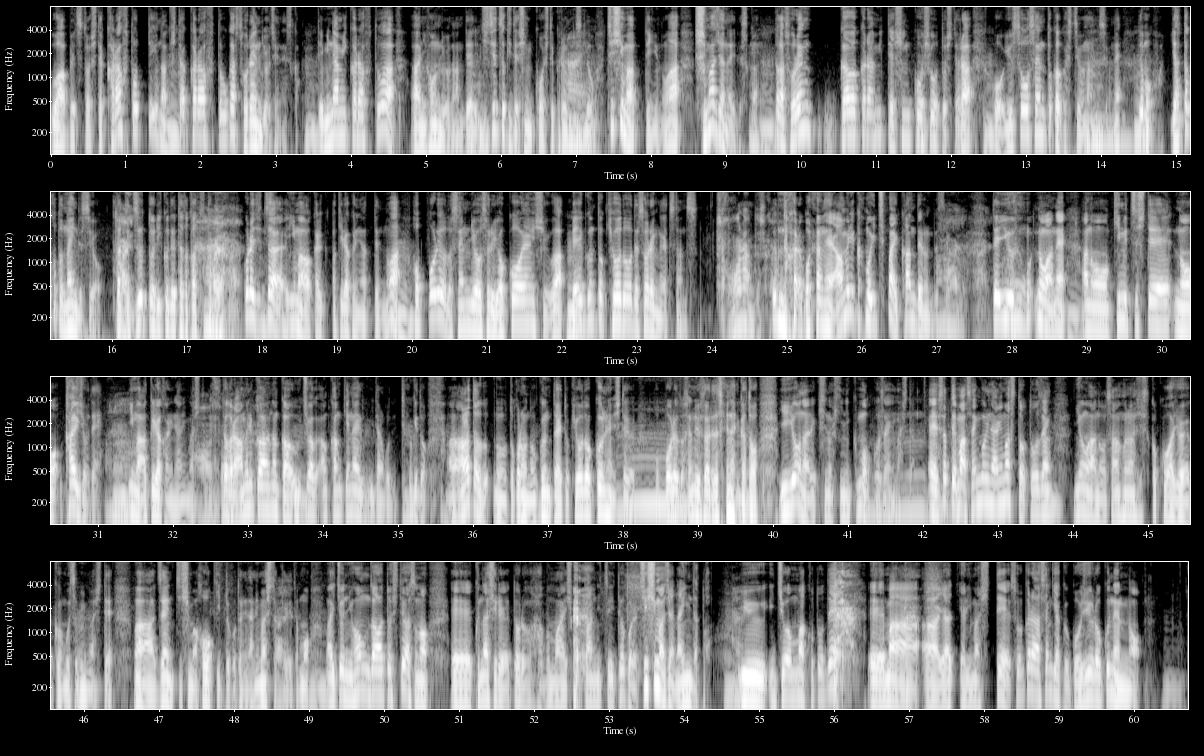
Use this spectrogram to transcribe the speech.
は別としてカラフトっていうのは北樺太がソ連領じゃないですか、うん、で南樺太は日本領なんで、地続きで侵攻してくれるんですけど、はい、千島っていうのは島じゃないですか、だからソ連側から見て侵攻しようとしたら、こう輸送船とかが必要なんですよね、でもやったことないんですよ。だってずっと陸で戦ってたから、はい、これ実は今明らかになってるのは、北方領土占領する予行演習は米軍と共同でソ連がやってたんです。そうなんですか。だからこれはねアメリカも一枚噛んでるんですよ。はいはい、っていうのはね、うん、あの機密指定の解除で、今明らかになりましてね、だからアメリカはなんかうちは関係ないみたいなこと言ってるけど、うん、あなたのところの軍隊と共同訓練して北方領土占領されたじゃないかというような歴史の皮肉もございました。えー、さてまあ戦後になりますと当然日本はあのサンフランシスコ講和条約を結びまして、まあ、全千島放棄ってことになりましたけれども、はい、まあ、一応日本側としてはその、えー、国後レトルフハブマイシコタンについてはこれは千島じゃないんだと。いう一応まあことで、えー、まあややりましてそれから1956年の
